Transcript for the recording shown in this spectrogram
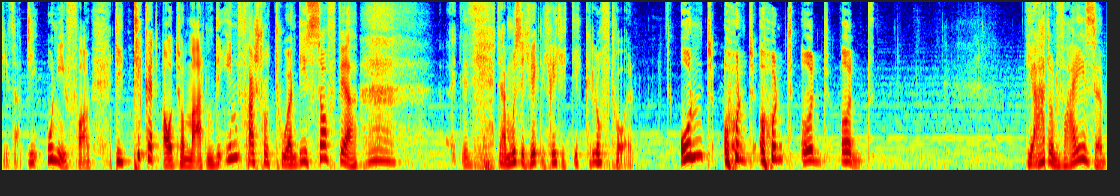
dieser, die Uniform, die Ticketautomaten, die Infrastrukturen, die Software. Da muss ich wirklich richtig dick Luft holen. Und, und, und, und, und. Die Art und Weise,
